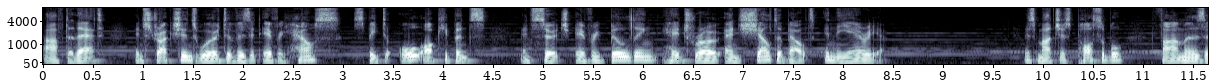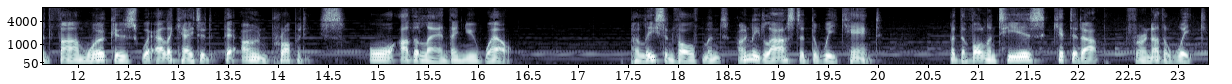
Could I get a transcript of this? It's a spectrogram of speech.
After that, instructions were to visit every house, speak to all occupants, and search every building, hedgerow, and shelter belt in the area. As much as possible, farmers and farm workers were allocated their own properties or other land they knew well. Police involvement only lasted the weekend, but the volunteers kept it up for another week.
